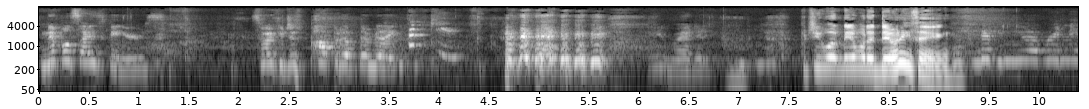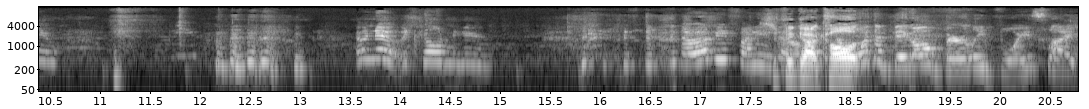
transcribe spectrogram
nipple size fingers. So I could just pop it up there and be like, Can you imagine? but you wouldn't be able to do anything. Oh no, it's cold in here. that would be funny. So if though. you got like called- with a big old burly voice, like.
